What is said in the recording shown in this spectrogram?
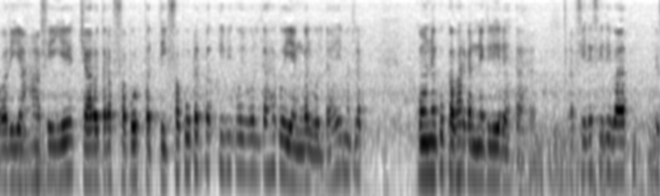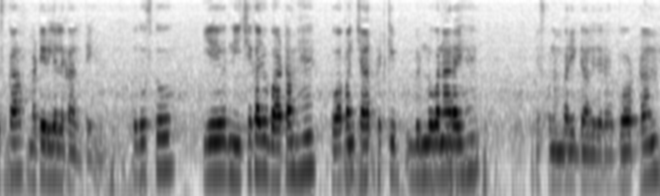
और यहाँ से ये चारों तरफ़ सपोर्ट पत्ती। सपोर्टर पत्ती भी कोई बोलता है, कोई एंगल बोलता है मतलब कोने को कवर करने के लिए रहता है। अब सीधे सीधी बात, इसका मटेरियल निकालते हैं। तो दोस्तों, ये नीचे का जो बॉटम है, वो अपन चार फिट की विंडो बना रहे हैं। इसको नंबर एक डाल दे रहे हैं। बॉटम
